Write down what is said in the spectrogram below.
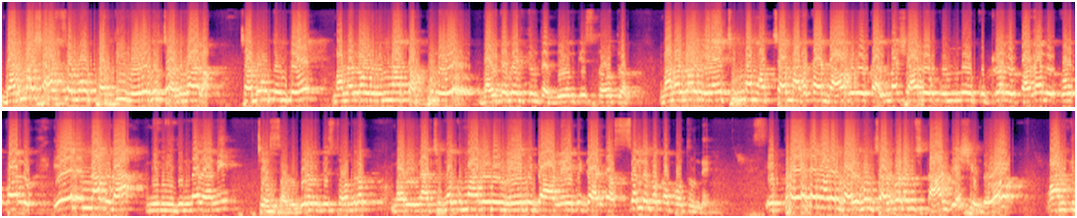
ధర్మశాస్త్రము ప్రతిరోజు చదవాలా. చదువుతుంటే మనలో ఉన్న తప్పులు బయట పెడుతుంటది దేవునికి స్తోత్రం. మనలో ఏ చిన్న మచ్చ మరక డాగులు కల్మషాలు కుళ్ళు కుట్రలు పగలు కోపాలు ఏదున్నా కూడా నేను ఇది ఉన్నదని చేస్తాడు. దేవునికి స్తోత్రం. మరి నా చిన్న కుమారుడు లే బిడ్డ లే బిడ్డ అంటే అస్సలు ఇవ్వకపోతుండే. ఎప్పుడైతే వాడు బైబుల్ చదవడం స్టార్ట్ చేసిండో వానికి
